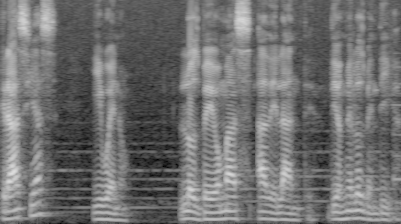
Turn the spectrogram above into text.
Gracias y bueno, los veo más adelante. Dios me los bendiga.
